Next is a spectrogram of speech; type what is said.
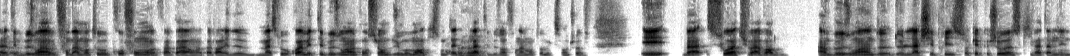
Euh, tes besoins fondamentaux, profonds, enfin pas, on va pas parler de Maslow ou quoi, mais tes besoins inconscients du moment, qui sont peut-être pas tes besoins fondamentaux, mais qui sont autre chose. Et bah, soit tu vas avoir un besoin de, lâcher prise sur quelque chose qui va t'amener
